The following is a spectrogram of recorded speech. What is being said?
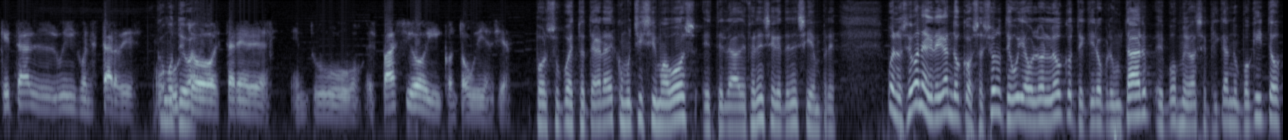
¿Qué tal, Luis? Buenas tardes. ¿Cómo te va? estar en, en tu espacio y con tu audiencia. Por supuesto, te agradezco muchísimo a vos este, la deferencia que tenés siempre. Bueno, se van agregando cosas. Yo no te voy a volver loco, te quiero preguntar, eh, vos me vas explicando un poquito,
